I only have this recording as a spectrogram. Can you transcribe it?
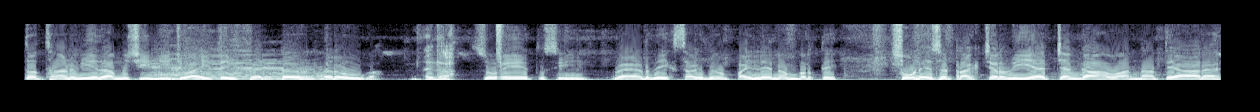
ਤਾਂ ਥਣ ਵੀ ਇਹਦਾ ਮਸ਼ੀਨੀ ਚੁਆਈ ਤੇ ਹੀ ਫਿੱਟ ਰਹੂਗਾ। ਸੋ ਇਹ ਤੁਸੀਂ ਵੈੜ ਦੇਖ ਸਕਦੇ ਹੋ ਪਹਿਲੇ ਨੰਬਰ ਤੇ ਸੋਹਣੇ ਸਟਰਕਚਰ ਦੀ ਹੈ ਚੰਗਾ ਹਵਾਨਾ ਤਿਆਰ ਹੈ।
